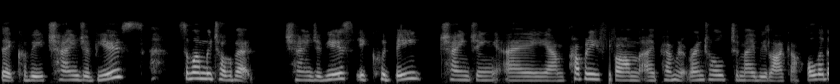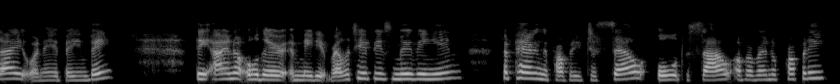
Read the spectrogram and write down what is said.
There could be change of use. So when we talk about change of use, it could be changing a um, property from a permanent rental to maybe like a holiday or an Airbnb. The owner or their immediate relative is moving in, preparing the property to sell or the sale of a rental property.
